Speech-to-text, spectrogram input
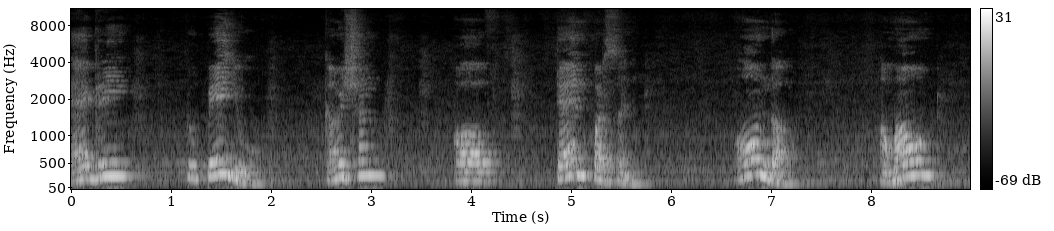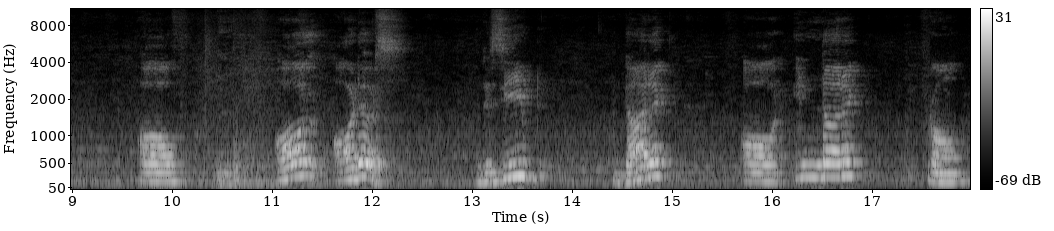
agree to pay you commission of 10% on the amount of all orders received direct or indirect from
